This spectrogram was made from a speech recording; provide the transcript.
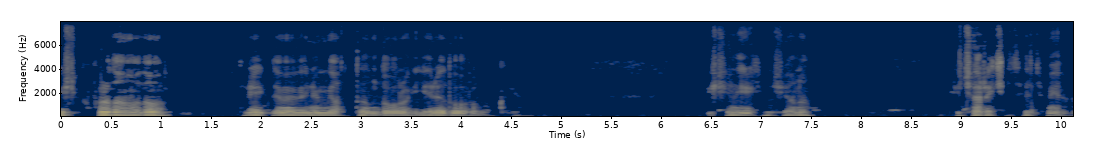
Hiç kıpırdamadan direkleme benim yattığım doğru yere doğru bakıyor. İşin ilginç yanı hiç hareket etmiyor.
